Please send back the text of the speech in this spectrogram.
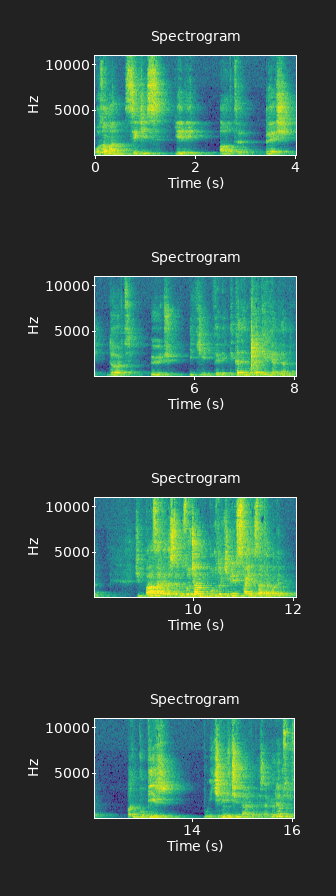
O zaman 8, 7, 6, 5, 4, 3, 2 ve 1. Dikkat edin burada 1 geldi değil mi? Şimdi bazı arkadaşlarımız hocam buradakileri saydık zaten bakın. Bakın bu 1. Bu 2'nin içinde arkadaşlar. Görüyor musunuz?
